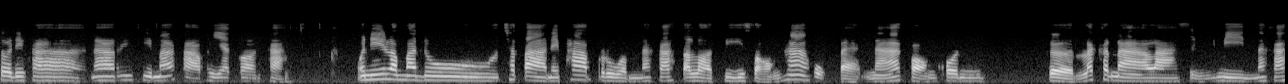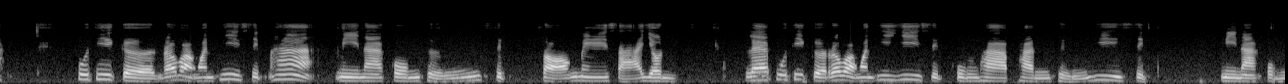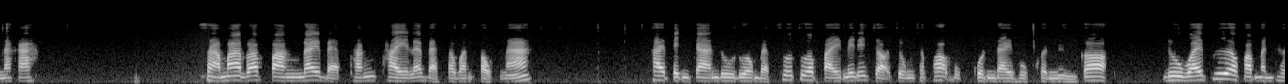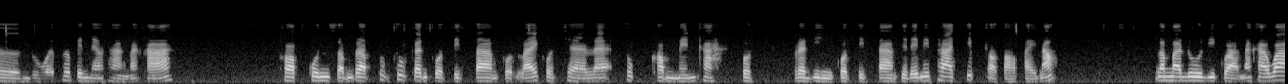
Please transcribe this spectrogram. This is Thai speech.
สวัสดีค่ะ นาริทีมาข่าวพยากรณ์ค่ะ วันนี้เรามาดูชะตาในภาพรวมนะคะ ตลอดปี 2568 นะของคนเกิดลัคนาราศีมีนนะคะ ผู้ที่เกิดระหว่างวันที่ 15 มีนาคมถึง 12 เมษายน และผู้ที่เกิดระหว่างวันที่ 20 กุมภาพันธ์ถึง 20 มีนาคมนะคะ สามารถรับฟังได้แบบทั้งไทยและแบบตะวันตกนะให้เป็นการดูดวงแบบทั่ว ๆ ไป ไม่ได้เจาะจงเฉพาะบุคคลใดบุคคลหนึ่งก็ดูไว้เพื่อความบันเทิง ดูไว้เพื่อเป็นแนวทางนะคะ ขอบคุณสำหรับทุกๆการกดติดตาม กดไลค์ กดแชร์ และทุกคอมเมนต์ค่ะ กดกระดิ่ง กดติดตามจะได้ไม่พลาดคลิปต่อๆไปเนาะ เรามาดูดีกว่านะคะว่า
